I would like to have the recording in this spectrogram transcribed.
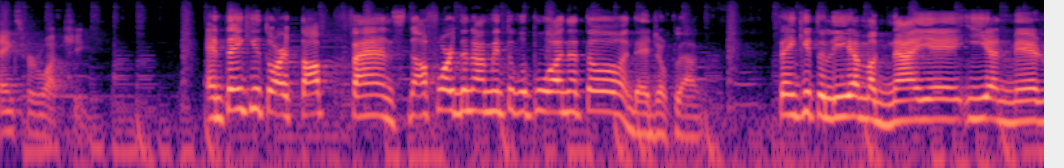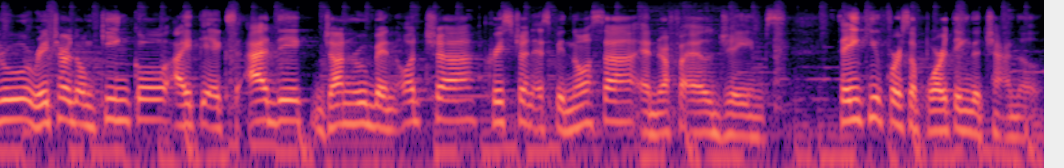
Thanks for watching. And thank you to our top fans. Na-afford na namin itong upuan na to. Hindi, joke lang. Thank you to Leah Magnaye, Ian Meru, Richard Ongkinko, ITX Addict, John Ruben Ocha, Christian Espinosa, and Rafael James. Thank you for supporting the channel.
